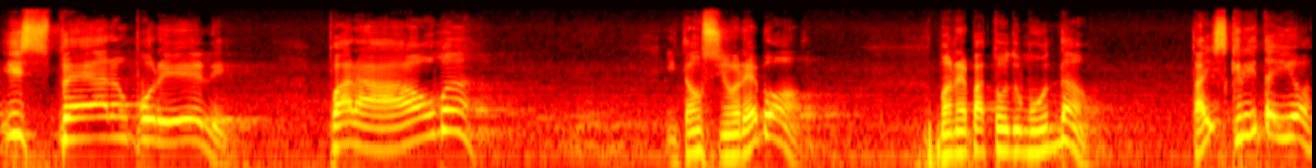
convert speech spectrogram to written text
esperam por Ele para a alma, então o Senhor é bom, mas não é para todo mundo, não. Está escrito aí, ó,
